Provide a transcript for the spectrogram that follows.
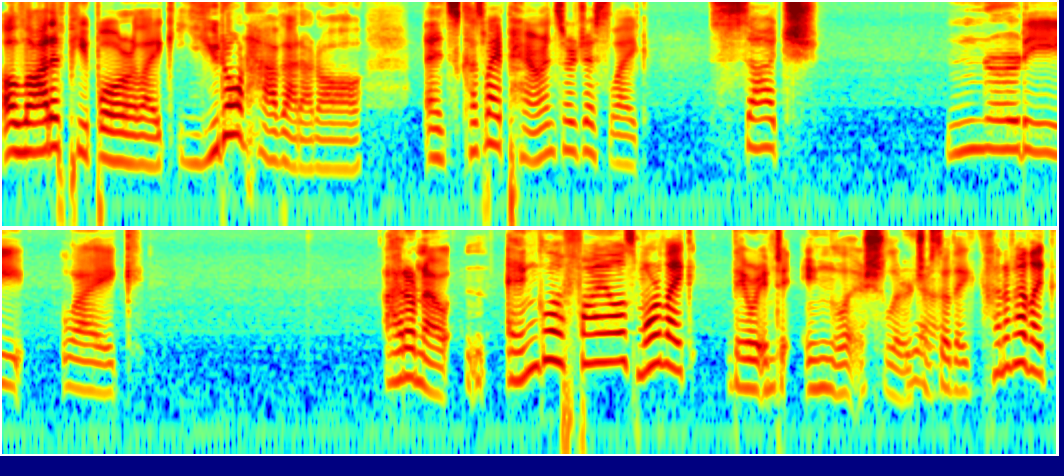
a lot of people are like you don't have that at all. And it's because my parents are just like such nerdy like i don't know anglophiles? More like they were into english literature. Yeah. so they kind of had like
